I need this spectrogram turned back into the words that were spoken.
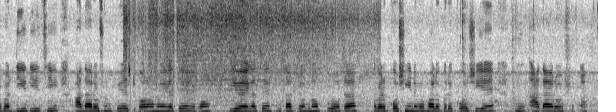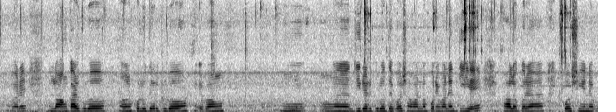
এবার দিয়ে দিয়েছি। আদা, রসুন পেস্ট গরম হয়ে গেছে এবং ই হয়ে গেছে। তার জন্য পুরোটা এবার কষিয়ে নেব ভালো করে। কষিয়ে আদা রসুন এবারে লঙ্কার গুঁড়ো হলুদের গুঁড়ো এবং জিরের গুঁড়ো দেব সামান্য পরিমাণে দিয়ে ভালো করে কষিয়ে নেব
